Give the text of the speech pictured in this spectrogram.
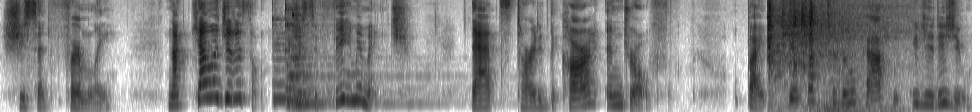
she said firmly. Naquela direção, disse firmemente. Dad started the car and drove. O pai deu partida no carro e dirigiu.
